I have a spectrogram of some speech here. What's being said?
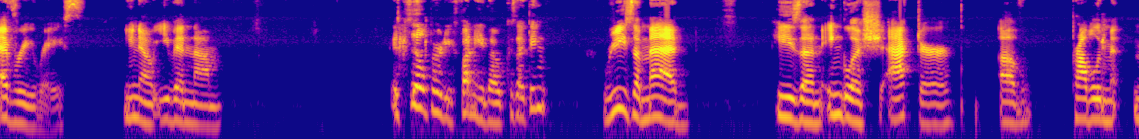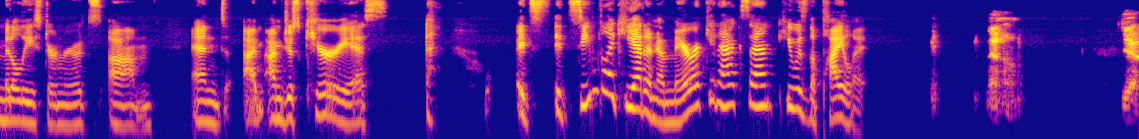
every race. You know, even um it's still pretty funny though because I think Riz Ahmed, he's an English actor of probably Mi- Middle Eastern roots, um, and I'm I'm just curious. It's it seemed like he had an American accent. He was the pilot, No, Yeah.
